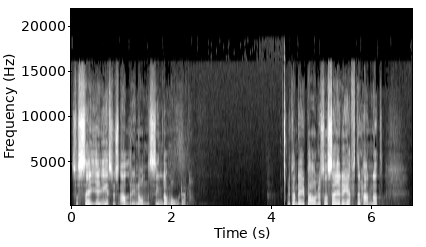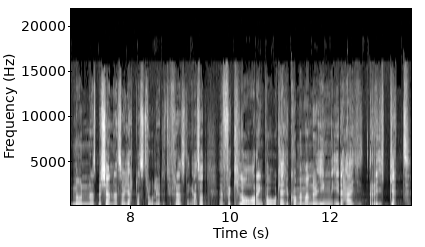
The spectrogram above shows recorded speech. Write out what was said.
så säger Jesus aldrig någonsin de orden. Utan det är ju Paulus som säger det i efterhand att munnens bekännelse och hjärtats tro leder till frälsning. Alltså en förklaring på, okej, okay, hur kommer man nu in i det här riket?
